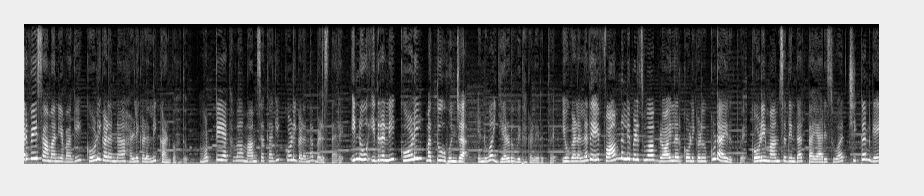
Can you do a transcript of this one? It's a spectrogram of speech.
ಸರ್ವೇ ಸಾಮಾನ್ಯವಾಗಿ ಕೋಳಿಗಳನ್ನ ಹಳ್ಳಿಗಳಲ್ಲಿ ಕಾಣಬಹುದು. ಮೊಟ್ಟೆ ಅಥವಾ ಮಾಂಸಕ್ಕಾಗಿ ಕೋಳಿಗಳನ್ನ ಬೆಳೆಸ್ತಾರೆ. ಇನ್ನು ಇದರಲ್ಲಿ ಕೋಳಿ ಮತ್ತು ಹುಂಜ ಎನ್ನುವ ಎರಡು ವಿಧಗಳಿರುತ್ತವೆ ಇವುಗಳಲ್ಲದೆ ಫಾರ್ಮ್ನಲ್ಲಿ ಬೆಳೆಸುವ ಬ್ರಾಯ್ಲರ್ ಕೋಳಿಗಳು ಕೂಡ ಇರುತ್ತವೆ ಕೋಳಿ ಮಾಂಸದಿಂದ ತಯಾರಿಸುವ ಚಿಕನ್ಗೆ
